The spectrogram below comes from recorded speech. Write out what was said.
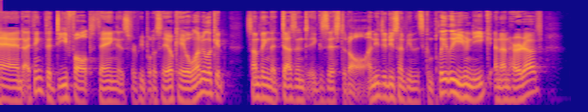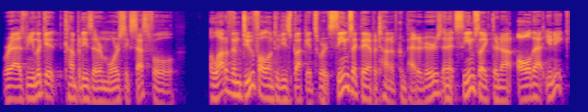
And I think the default thing is for people to say, okay, well, let me look at something that doesn't exist at all. I need to do something that's completely unique and unheard of. Whereas when you look at companies that are more successful, a lot of them do fall into these buckets where it seems like they have a ton of competitors and it seems like they're not all that unique,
